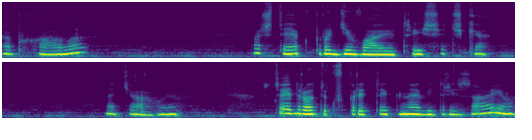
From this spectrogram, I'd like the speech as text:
Запхала. Бачите, як продіваю трішечки, натягую. Цей дротик впритик не відрізаю,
